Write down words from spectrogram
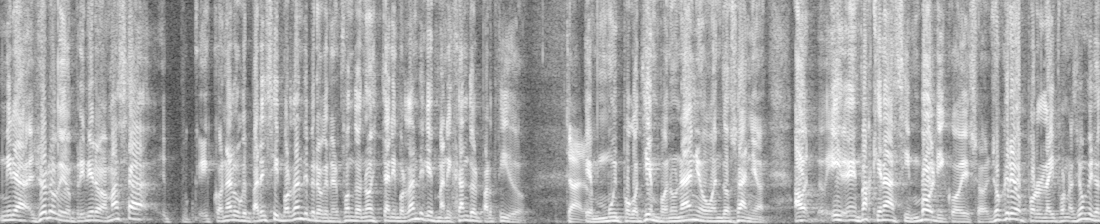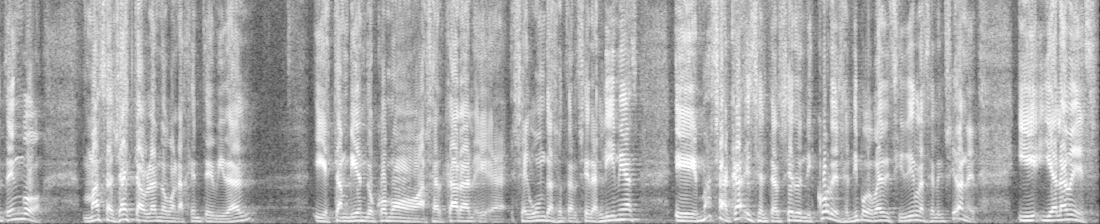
Mira, yo lo veo primero a Massa eh, con algo que parece importante, pero que en el fondo no es tan importante, que es manejando el partido. Claro. En muy poco tiempo, en un año o en dos años. Es más que nada simbólico eso. Yo creo, por la información que yo tengo, Massa ya está hablando con la gente de Vidal y están viendo cómo acercar a, eh, segundas o terceras líneas. Eh, Massa acá es el tercero en discordia, es el tipo que va a decidir las elecciones. y a la vez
